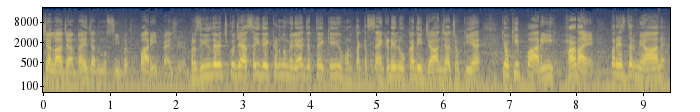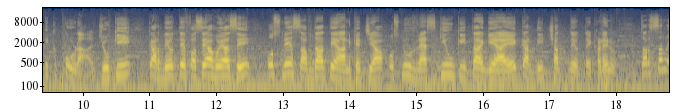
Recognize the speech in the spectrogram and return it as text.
ਚਲਾ ਜਾਂਦਾ ਹੈ, ਜਦ ਮੁਸੀਬਤ ਭਾਰੀ ਪੈ ਜਾਵੇ। ਬ੍ਰਾਜ਼ੀਲ ਦੇ ਵਿੱਚ ਕੁਝ ਐਸਾ ਹੀ ਦੇਖਣ ਨੂੰ ਮਿਲਿਆ, ਜਿੱਥੇ ਕਿ ਹੁਣ ਤੱਕ ਸੈਂਕੜੇ ਲੋਕਾਂ ਦੀ ਜਾਨ ਜਾ ਚੁੱਕੀ ਹੈ, ਕਿਉਂਕਿ ਭਾਰੀ ਹੜ੍ਹ ਆਏ। ਪਰ ਇਸ ਦਰਮਿਆਨ ਇੱਕ ਘੋੜਾ, ਜੋ ਕਿ ਘਰ ਦੇ ਉੱਤੇ ਫਸਿਆ ਹੋਇਆ ਸੀ, ਉਸਨੇ ਸਭ ਦਾ ਧਿਆਨ ਖਿੱਚਿਆ ਉਸ ਨੂੰ ਰੈਸਕਿਊ ਕੀਤਾ ਗਿਆ ਹੈ, ਘਰ ਦੀ ਛੱਤ ਦੇ ਉੱਤੇ ਖੜੇ ਨੂੰ। ਦਰਅਸਲ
